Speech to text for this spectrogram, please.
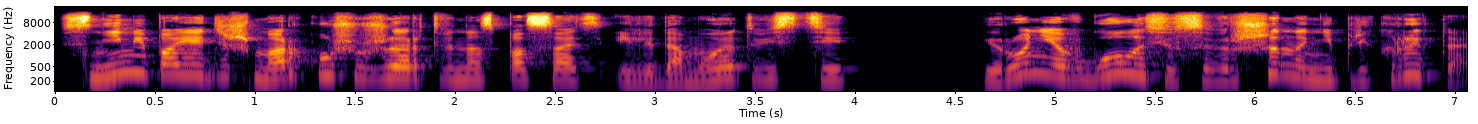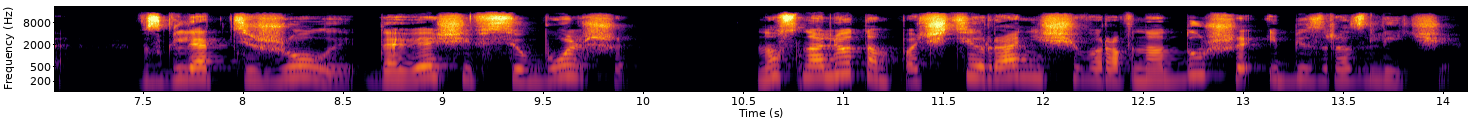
с ними поедешь Маркушу жертвенно спасать или домой отвезти? Ирония в голосе совершенно неприкрытая, взгляд тяжелый, давящий все больше, но с налетом почти ранящего равнодушия и безразличия.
